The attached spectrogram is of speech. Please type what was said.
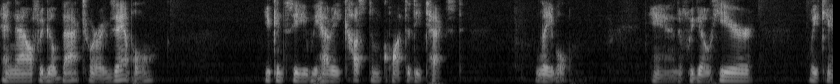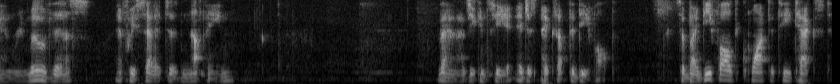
And now if we go back to our example, you can see we have a custom quantity text label. And if we go here, we can remove this. If we set it to nothing, then as you can see, it just picks up the default. So by default, quantity text,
